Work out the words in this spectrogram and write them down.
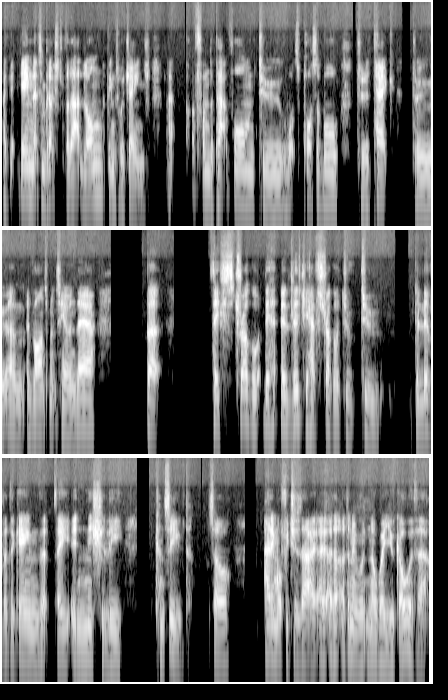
a game that's in production for that long, things will change uh, from the platform to what's possible to the tech through um, advancements here and there. But they struggle. They, they literally have struggled to to deliver the game that they initially conceived. So adding more features, I, I, I don't even know where you go with that.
